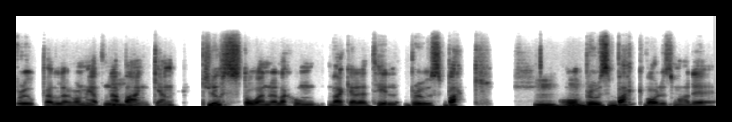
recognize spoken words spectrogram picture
Group eller vad de heter, den här mm. banken. Plus då en relation, verkar det, till Bruce Buck. Mm. Och mm. Bruce Buck var det som hade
